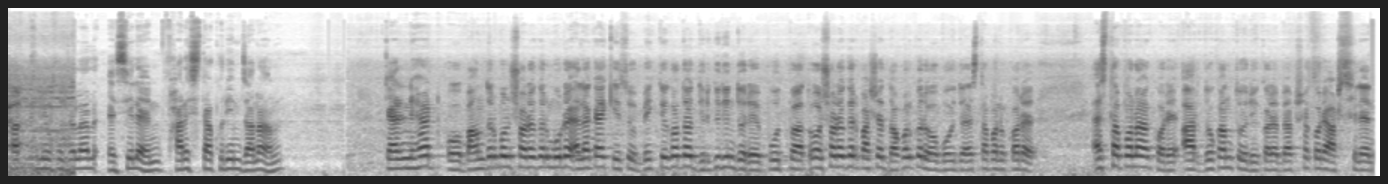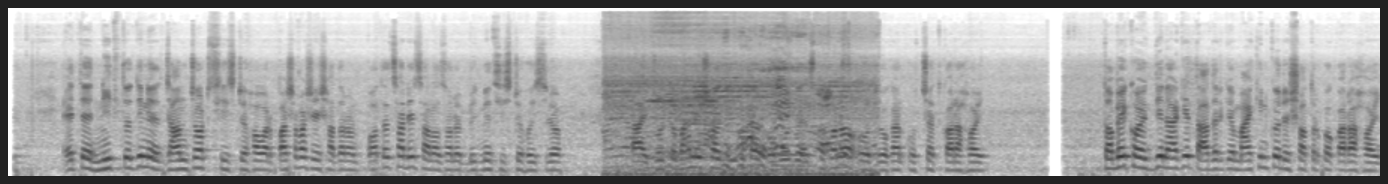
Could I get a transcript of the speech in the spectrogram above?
সাতক্ষীরা উপজেলার এসিলেন্ট ফারিস্তা করিম জানান, ক্যারিনহাট ও বান্দরবন সড়কের মোড় এলাকায় কিছু ব্যক্তিগত দীর্ঘদিন ধরে ফুটপাত ও সড়কের পাশে দখল করে অবৈধ স্থাপন করে, স্থাপনা করে আর দোকান তৈরি করে, ব্যবসা করে আসছিলেন। এতে নিত্যদিনে যানজট সৃষ্টি হওয়ার পাশাপাশি সাধারণ পথচারী চলাচলের বিঘ্ন সৃষ্টি হয়েছিল। তাই যৌথ বাহিনীর সহযোগিতায় অবৈধ স্থাপনা ও দোকান উচ্ছেদ করা হয়। তবে কয়েকদিন আগে তাদেরকে মাইকিং করে সতর্ক করা হয়।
